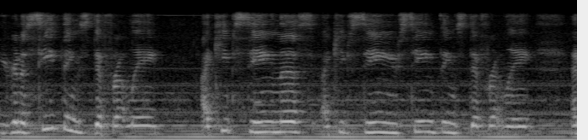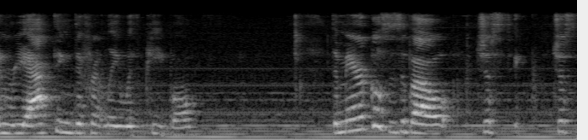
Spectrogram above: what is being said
you're going to see things differently. I keep seeing this. I keep seeing you seeing things differently and reacting differently with people. The miracles is about just just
